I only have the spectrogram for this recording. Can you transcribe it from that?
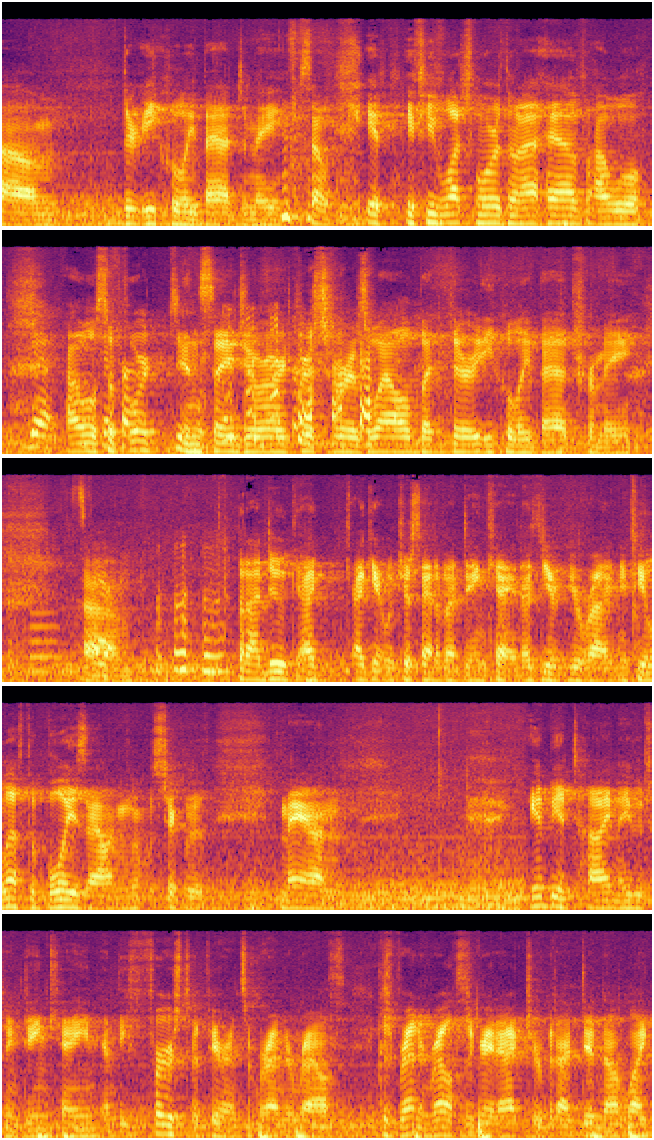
Um, they're equally bad to me. So if, if you watch more than I have, I will Yeah, I will differ. support and say Gerard Christopher as well. But they're equally bad for me. Fair. Um, but I do I, I get what you're saying about Dean Cain. You're, you're right. And if you left the boys out and went with stick with man, it'd be a tie maybe between Dean Cain and the first appearance of Brandon Routh because Brandon Routh is a great actor, but I did not like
